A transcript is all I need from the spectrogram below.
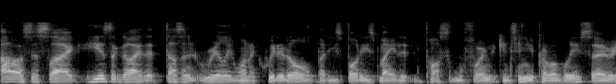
I was just like, here's a guy that doesn't really want to quit at all, but his body's made it impossible for him to continue probably. So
